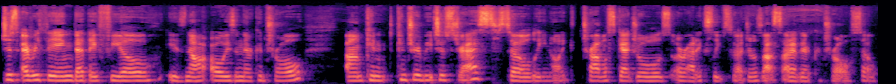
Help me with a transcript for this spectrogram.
just everything that they feel is not always in their control um, can contribute to stress so you know like travel schedules erratic sleep schedules outside of their control so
